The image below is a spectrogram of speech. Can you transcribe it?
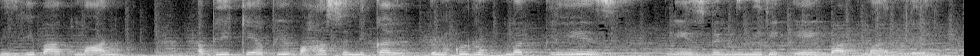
मेरी बात मान अभी के अभी वहाँ से निकल। बिल्कुल रुक मत प्लीज़ प्लीज़ बिन्नी मेरी एक बात मान ले।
